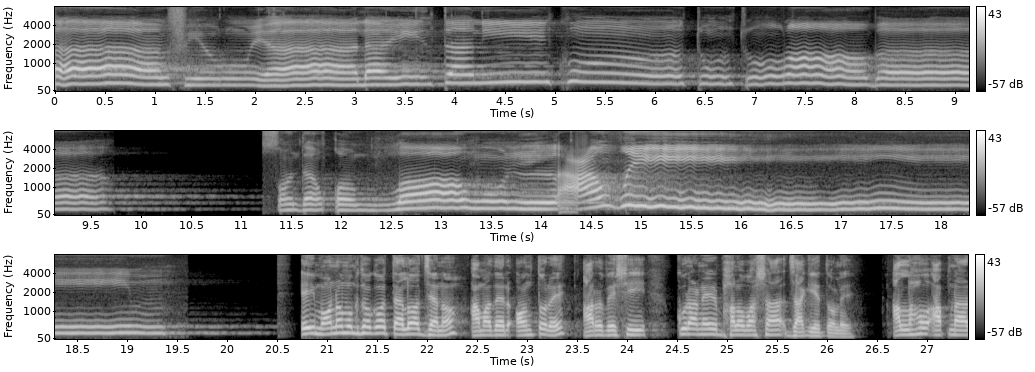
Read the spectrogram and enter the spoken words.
الكافر يا ليتني كنت ترابا صدق الله العظيم এই মনোমুগ্ধকর তেলোয়াত যেন আমাদের অন্তরে আরও বেশি কোরআনের ভালোবাসা জাগিয়ে তোলে আল্লাহ আপনার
